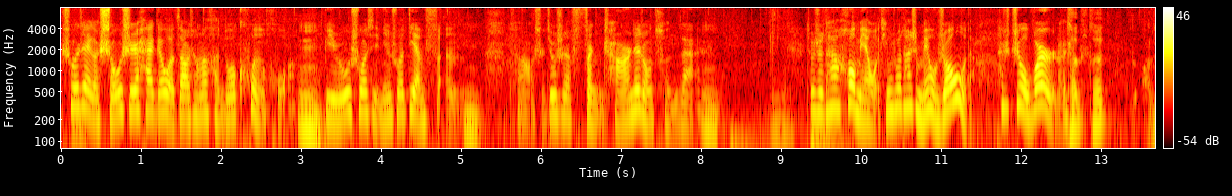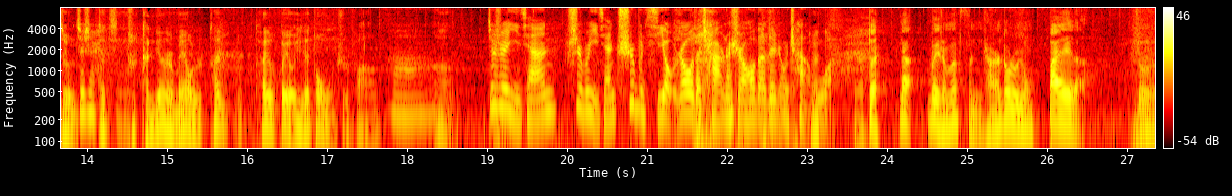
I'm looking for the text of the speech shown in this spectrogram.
说这个熟食还给我造成了很多困惑，嗯比如说起您说淀粉，嗯陈老师就是粉肠这种存在，嗯嗯，就是它后面我听说它是没有肉的，它是只有味儿的，它它啊就就是它肯定是没有它它会有一些动物脂肪，啊，嗯，就是以前是不是以前吃不起有肉的肠的时候的这种产物啊？对，那为什么粉肠都是用掰的？就是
